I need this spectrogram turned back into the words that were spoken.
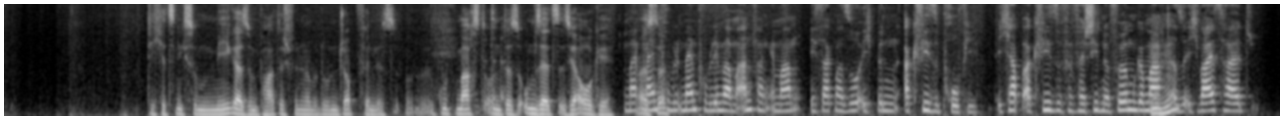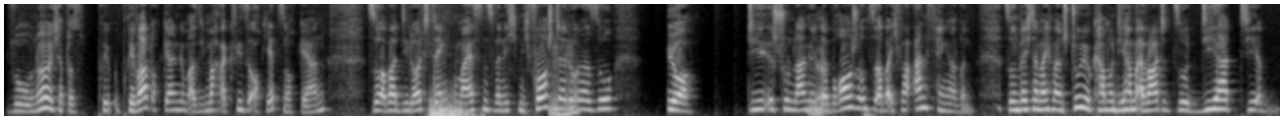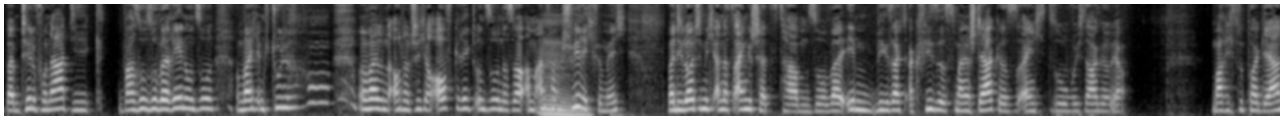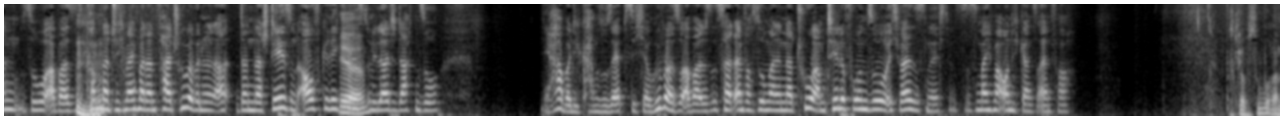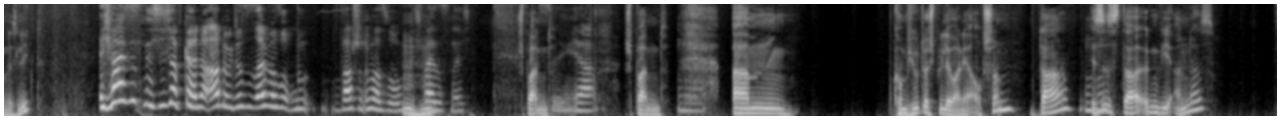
dich jetzt nicht so mega sympathisch finden, aber du einen Job findest, gut machst und das umsetzt, ist ja auch okay. Mein, mein, Problem, mein, Problem, war am Anfang immer, ich sag mal so, ich bin Akquise-Profi. Ich habe Akquise für verschiedene Firmen gemacht. Mhm. Also ich weiß halt, so, ne, ich habe das pri privat auch gern gemacht, also ich mache Akquise auch jetzt noch gern. So, aber die Leute denken meistens, wenn ich mich vorstelle mhm. oder so, ja, die ist schon lange ja. in der Branche und so, aber ich war Anfängerin. So, und wenn ich dann manchmal ins Studio kam und die haben erwartet, so, die hat die, beim Telefonat, die war so souverän und so, und war ich im Studio und war dann auch natürlich auch aufgeregt und so, und das war am Anfang mm. schwierig für mich, weil die Leute mich anders eingeschätzt haben, so, weil eben, wie gesagt, Akquise ist meine Stärke, das ist eigentlich so, wo ich sage, ja, mache ich super gern, so, aber es mhm. kommt natürlich manchmal dann falsch rüber, wenn du dann da stehst und aufgeregt ja. bist und die Leute dachten so, ja, aber die kam so selbstsicher rüber, so, aber das ist halt einfach so meine Natur am Telefon so, ich weiß es nicht. Das ist manchmal auch nicht ganz einfach. Was glaubst du, woran das liegt? Ich weiß es nicht, ich habe keine Ahnung. Das ist einfach so, war schon immer so. Ich weiß es nicht. Spannend. Deswegen, ja. Spannend. Ähm, Computerspiele waren ja auch schon da. Ist es da irgendwie anders?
